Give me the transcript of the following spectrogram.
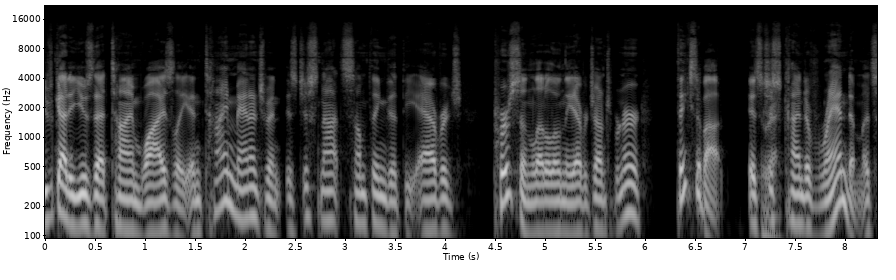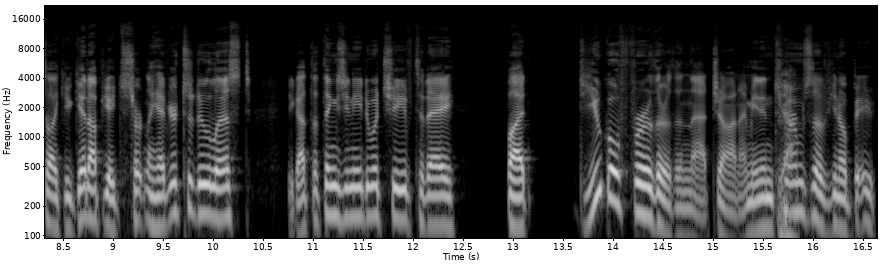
you've got to use that time wisely. And time management is just not something that the average person, let alone the average entrepreneur, thinks about. It's just kind of random. It's like you get up, you certainly have your to-do list, you got the things you need to achieve today, but do you go further than that, John? I mean, in Yeah. terms of, you know, be-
